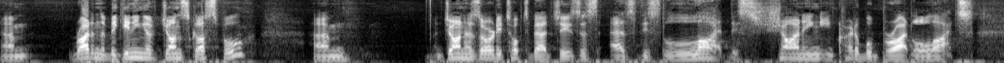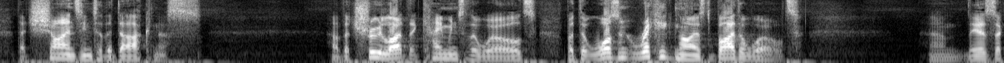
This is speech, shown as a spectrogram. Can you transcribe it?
Um, right in the beginning of John's Gospel, um, John has already talked about Jesus as this light, this shining, incredible, bright light that shines into the darkness uh, the true light that came into the world, but that wasn't recognized by the world. Um, there's, a,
